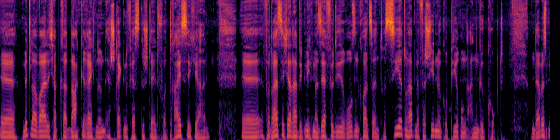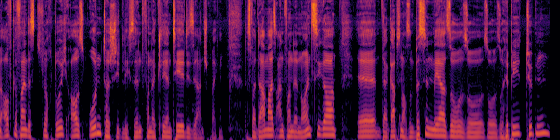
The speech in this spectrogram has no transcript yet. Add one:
äh, mittlerweile, ich habe gerade nachgerechnet und erschreckend festgestellt, vor 30 Jahren äh, vor 30 Jahren habe ich mich mal sehr für die Rosenkreuzer interessiert und habe mir verschiedene Gruppierungen angeguckt. Und dabei ist mir aufgefallen, dass die doch durchaus unterschiedlich sind von der Klientel, die sie ansprechen. Das war damals Anfang der 90er. Äh, da gab es noch so ein bisschen mehr so, so, so, so Hippie-Typen.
